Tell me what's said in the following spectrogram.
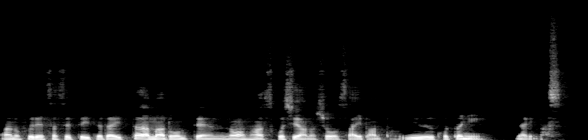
あの、触れさせていただいた、まあ、論点の、まあ、少しあの、詳細版ということになります。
